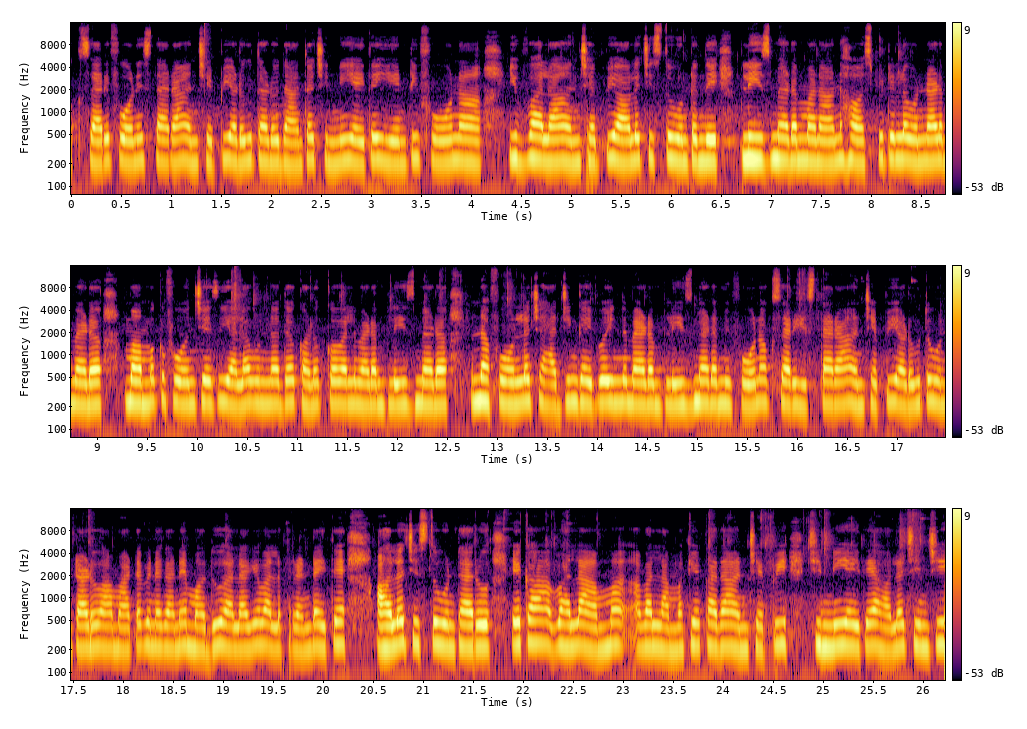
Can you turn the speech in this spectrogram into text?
ఒకసారి ఫోన్ ఇస్తారా? అని చెప్పి అడుగుతాడు. దాంతో చిన్ని అయితే ఏంటి ఫోనా? ఇవ్వాలా అని చెప్పి ఆలోచిస్తూ ఉంటుంది. ప్లీజ్ మేడం మా నాన్న హాస్పిటల్లో ఉన్నాడు మేడం. మా అమ్మకు ఫోన్ చేసి ఎలా ఉన్నదో కనుక్కోవాలి మేడం. ప్లీజ్ మేడం నా ఫోన్లో ఛార్జింగ్ అయిపోయింది మేడం. ప్లీజ్ మేడం మీ ఫోన్ ఒకసారి ఇస్తారా అని చెప్పి అడుగుతూ ఉంటాడు. ఆ మాట వినగానే మధు అలాగే వాళ్ళ ఫ్రెండ్ అయితే ఆలోచిస్తూ ఉంటారు. ఇక వాళ్ళ అమ్మ వాళ్ళ అమ్మకే కదా అని చెప్పి చిన్ని అయితే ఆలోచించి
